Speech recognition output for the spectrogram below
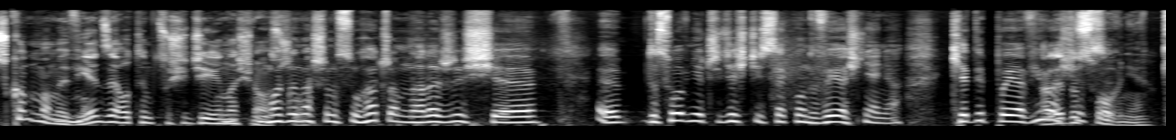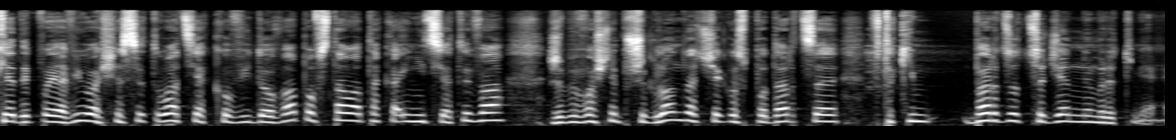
skąd mamy wiedzę o tym, co się dzieje na Śląsku? Może naszym słuchaczom należy się e, dosłownie 30 sekund wyjaśnienia. Kiedy pojawiła, Ale się, dosłownie. kiedy pojawiła się sytuacja covidowa, powstała taka inicjatywa, żeby właśnie przyglądać się gospodarce w takim bardzo codziennym rytmie.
